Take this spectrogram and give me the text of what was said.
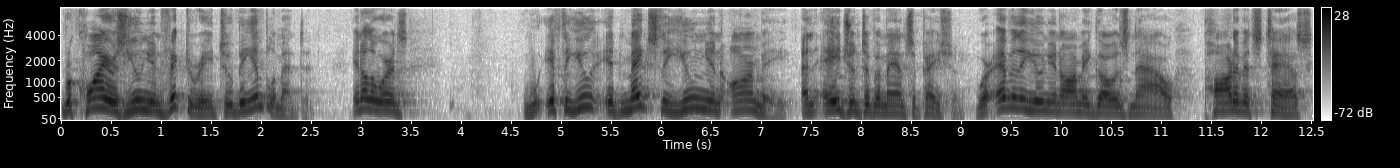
requires Union victory to be implemented. In other words, if the, it makes the Union Army an agent of emancipation. Wherever the Union Army goes now, part of its task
